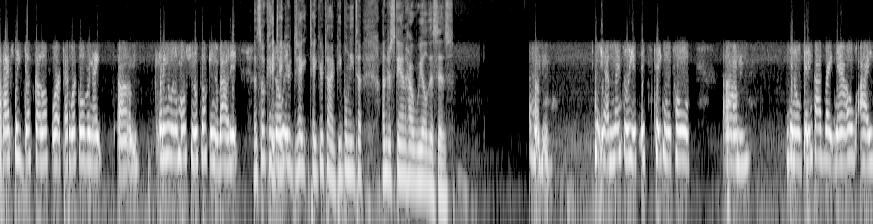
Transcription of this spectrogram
I actually just got off work. I work overnight. Um, getting a little emotional talking about it. That's okay. You know, take your take take your time. People need to understand how real this is. Um, yeah, mentally, it's, it's taking a toll. Um, you know, thank God right now I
